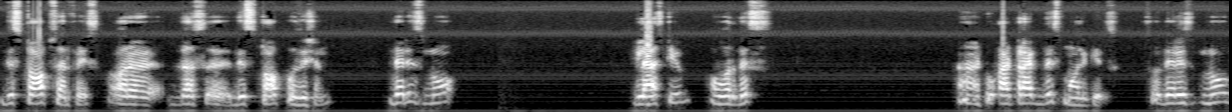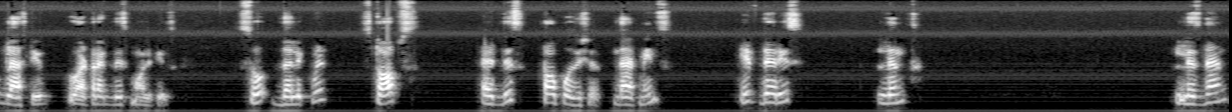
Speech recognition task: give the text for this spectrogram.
this top surface or uh, this, uh, this top position there is no glass tube over this uh, to attract these molecules. So there is no glass tube to attract these molecules. So the liquid stops at this top position. That means if there is length less than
